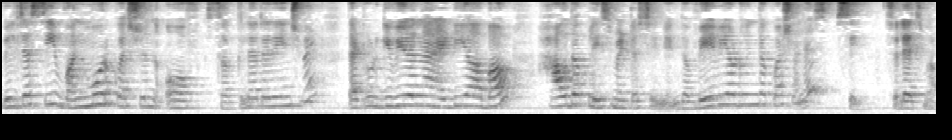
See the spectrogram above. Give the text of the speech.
we'll just see one more question of circular arrangement that would give you an idea about how the placement is changing. The way we are doing the question is same. So let's move.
